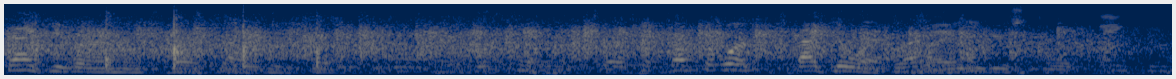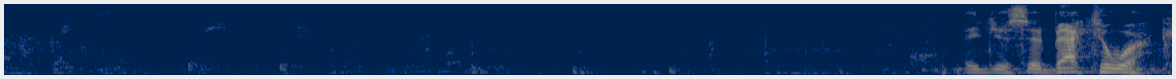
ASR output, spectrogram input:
Thank you very much. Art. I appreciate it. Back to work. Back to work. Thank you. Thank you, sir. They just said, back to work.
